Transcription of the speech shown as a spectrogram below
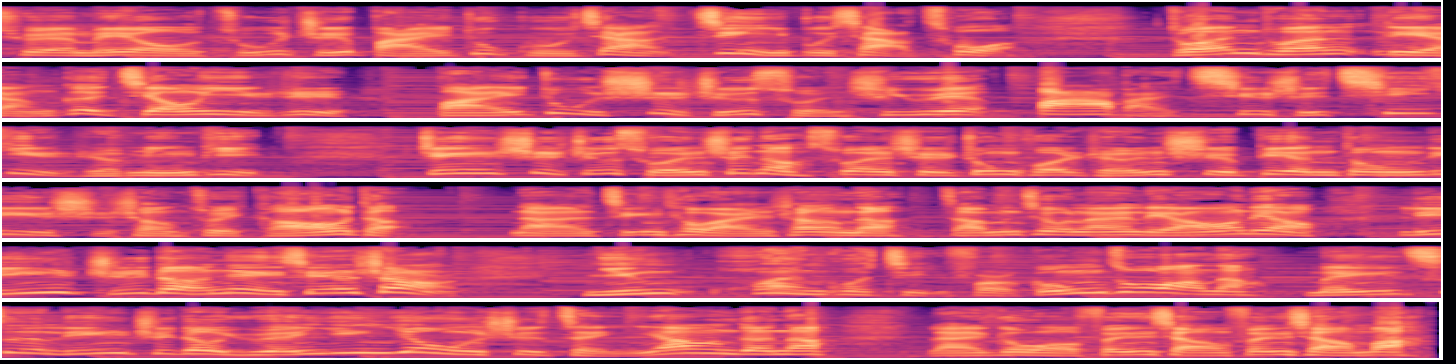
却没有阻止百度股价进一步下挫。短短两个交易日，百度市值损失约八百七十七亿人民币，这一市值损失呢，算是中国人事变动历史上最高的。那今天晚上呢，咱们就来聊聊离职的那些事儿。您换过几份工作呢？每次离职的原因又是怎样的呢？来跟我分享分享吧！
